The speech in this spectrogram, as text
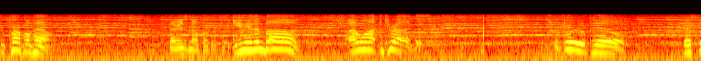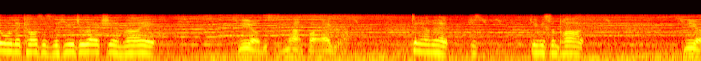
the purple pill? There is no purple pill. Give me them both. I want the drugs. The blue pill. That's the one that causes the huge erection, right? Neo, this is not Viagra. Damn it. Just give me some pot. Neo,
